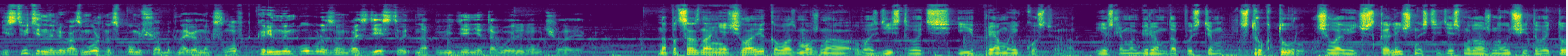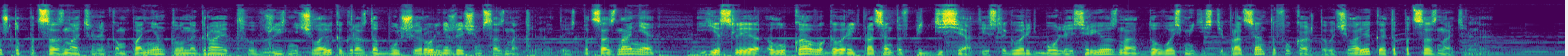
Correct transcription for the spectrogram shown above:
Действительно ли возможно с помощью обыкновенных слов коренным образом воздействовать на поведение того или иного человека? На подсознание человека возможно воздействовать и прямо, и косвенно. Если мы берем, допустим, структуру человеческой личности, здесь мы должны учитывать то, что подсознательный компонент, он играет в жизни человека гораздо большую роль, нежели чем сознательный. То есть подсознание если лукаво говорить, процентов 50, если говорить более серьезно, до 80% у каждого человека это подсознательное.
